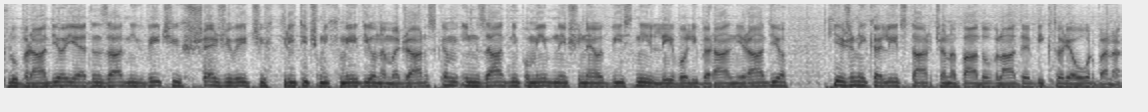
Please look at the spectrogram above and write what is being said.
Klub Radio je eden zadnjih večjih, še živečih kritičnih medijev na mačarskem in zadnji pomembnejši neodvisni levo-liberalni radio, ki je že nekaj let tarča napadov vlade Viktorja Orbana.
